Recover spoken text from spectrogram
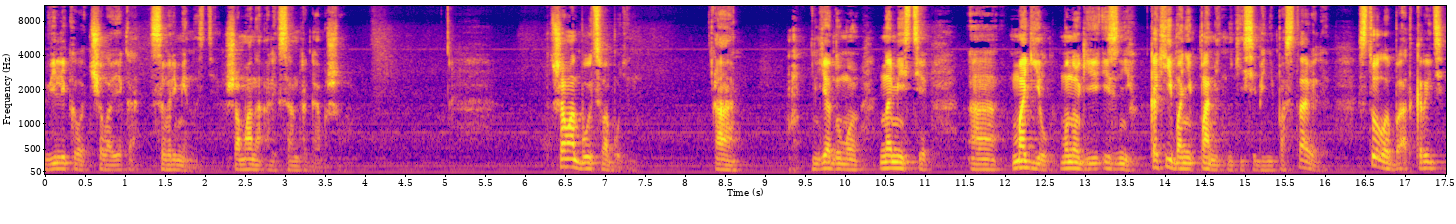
великого человека современности, шамана Александра Габышева. Шаман будет свободен. А я думаю, на месте а, могил, многие из них, какие бы они памятники себе не поставили, стоило бы открыть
